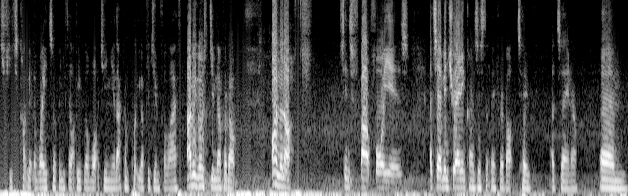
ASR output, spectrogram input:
if you just can't get the weight up and you feel like people are watching you, that can put you off the gym for life. I've been going to the gym now for about on and off since about four years. I'd say I've been training consistently for about two. I'd say now. Um,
